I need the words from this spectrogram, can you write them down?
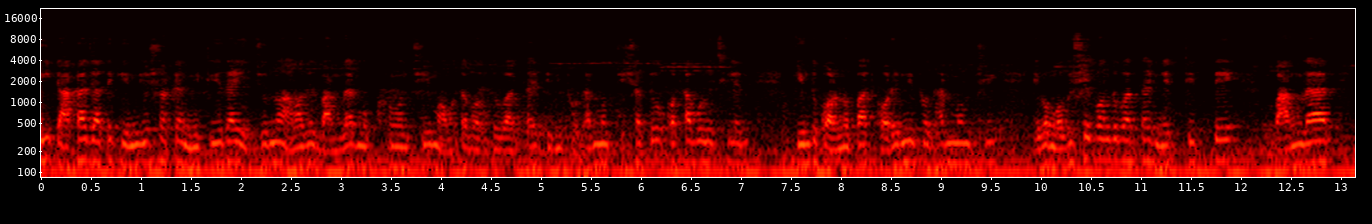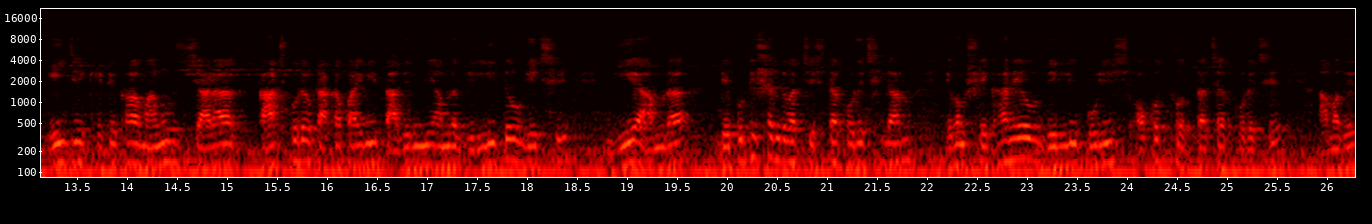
এই টাকা যাতে কেন্দ্রীয় সরকার মিটিয়ে দেয়, এর জন্য আমাদের বাংলার মুখ্যমন্ত্রী মমতা বন্দ্যোপাধ্যায়, তিনি প্রধানমন্ত্রীর সাথেও কথা বলেছিলেন, কিন্তু কর্ণপাত করেননি প্রধানমন্ত্রী এবং অভিষেক বন্দ্যোপাধ্যায়ের নেতৃত্বে বাংলার এই যে খেটে খাওয়া মানুষ, যারা কাজ করেও টাকা পায়নি, তাদের নিয়ে আমরা দিল্লিতেও গেছি। গিয়ে আমরা ডেপুটেশন দেওয়ার চেষ্টা করেছিলাম এবং সেখানেও দিল্লি পুলিশ অকথ্য অত্যাচার করেছে। আমাদের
